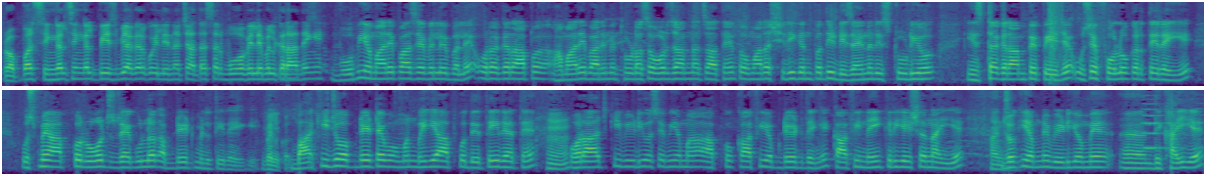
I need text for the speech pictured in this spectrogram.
प्रॉपर सिंगल सिंगल पीस भी अगर कोई लेना चाहता है सर वो अवेलेबल करा देंगे। वो भी हमारे पास अवेलेबल है। और अगर आप हमारे बारे में थोड़ा सा और जानना चाहते हैं तो हमारा Shri Ganpati designer studio Instagram पे पेज है। उसे फॉलो करते रहिए। उसमें आपको रोज रेगुलर अपडेट मिलती रहेगी। बिल्कुल। बाकी जो अपडेट है वो अमन भैया आपको देते ही रहते हम्म। हैं और आज की वीडियो से भी हम आपको काफ़ी अपडेट देंगे। काफ़ी नई क्रिएशन आई है हाँ जो। की हमने वीडियो में दिखाई है।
